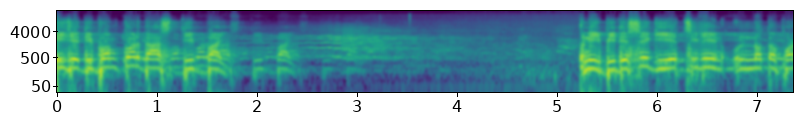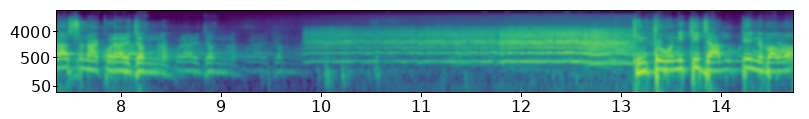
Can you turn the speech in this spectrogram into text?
এই যে দীপঙ্কর দাস দীপ দীপবাই উনি বিদেশে গিয়েছিলেন উন্নত পড়াশোনা করার জন্য। কিন্তু উনি কি জানতেন বাবা?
